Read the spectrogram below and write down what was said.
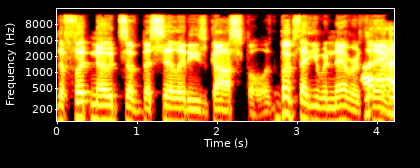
the footnotes of Basilides' Gospel, books that you would never think. I, I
